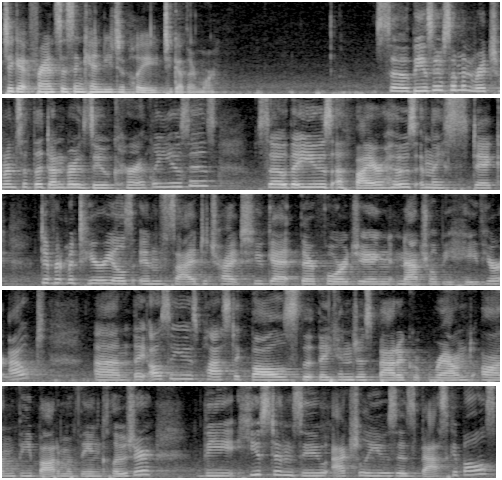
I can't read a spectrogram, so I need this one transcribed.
to get Francis and Kendi to play together more. So these are some enrichments that the Denver Zoo currently uses. So they use a fire hose and they stick different materials inside to try to get their foraging natural behavior out. Um, they also use plastic balls that they can just bat around on the bottom of the enclosure. The Houston Zoo actually uses basketballs,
